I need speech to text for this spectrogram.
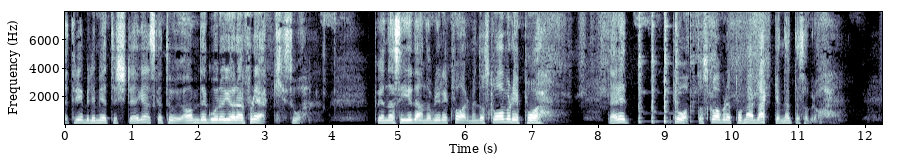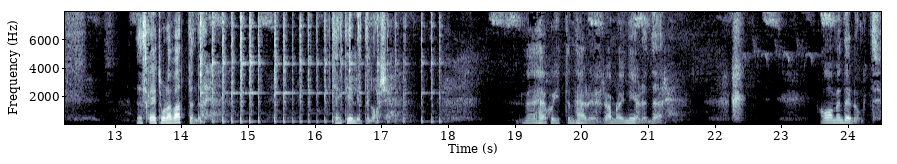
är, 3 mm, det är ganska tungt. Ja, men det går att göra en fläk så. På ena sidan, då blir det kvar. Men då skaver det på, det här är plåt, då skaver det på mellacken, det är inte så bra. Det ska ju tåla vatten där. Tänk till lite Lars. Den här skiten här ramlar ju ner den där. Ja, men det är lugnt.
